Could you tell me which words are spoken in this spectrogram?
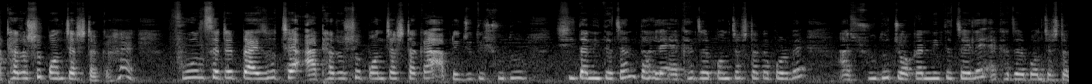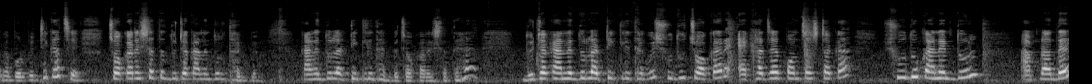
আঠারোশো পঞ্চাশ টাকা হ্যাঁ? ফুল সেটের প্রাইস হচ্ছে আঠারোশো পঞ্চাশ টাকা। আপনি যদি শুধু সীতা নিতে চান, তাহলে এক হাজার পঞ্চাশ টাকা পড়বে। আর শুধু চকার নিতে চাইলে এক হাজার পঞ্চাশ টাকা পড়বে, ঠিক আছে? চকারের সাথে দুটা কানের দুল থাকবে। কানের দুল আর টিকলি থাকবে চকারের সাথে হ্যাঁ? দুইটা কানের দুল আর টিকলি থাকবে। শুধু চকার এক হাজার পঞ্চাশ টাকা, শুধু কানের দুল। আপনাদের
